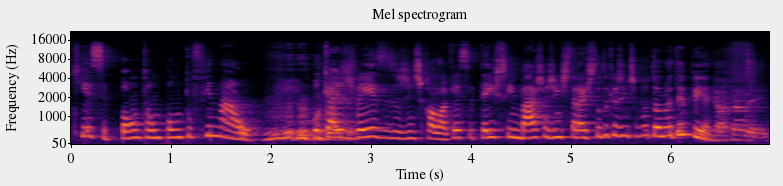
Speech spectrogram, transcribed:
que esse ponto é um ponto final. Porque às vezes a gente coloca esse texto embaixo, a gente traz tudo que a gente botou no ETP. Exatamente.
